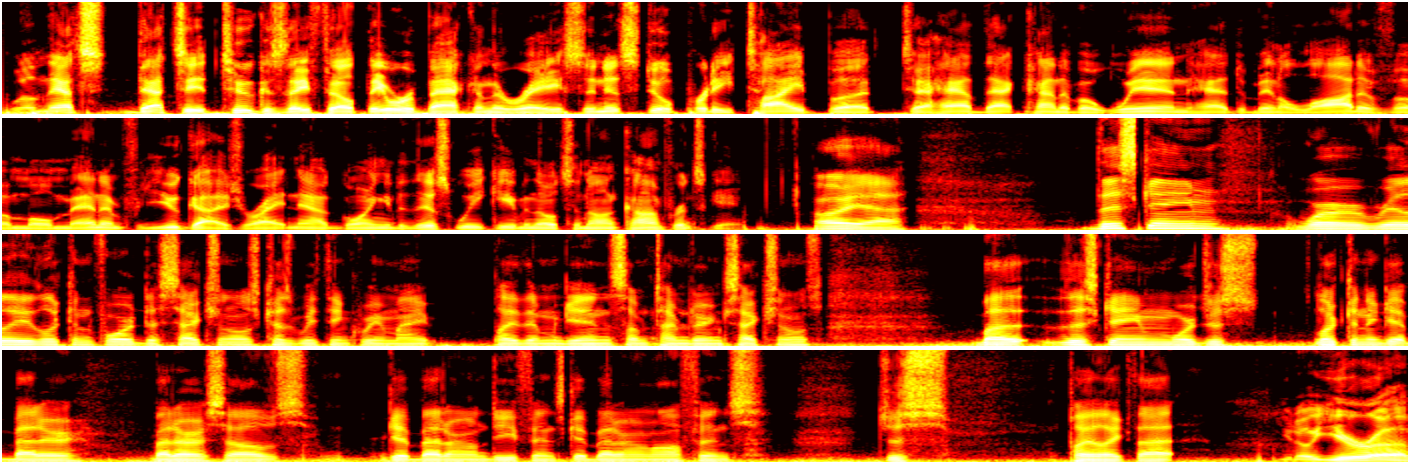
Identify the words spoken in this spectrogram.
Well, and that's that's it too, because they felt they were back in the race, and it's still pretty tight. But to have that kind of a win had to have been a lot of uh, momentum for you guys right now going into this week, even though it's a non-conference game. Oh yeah, this game we're really looking forward to sectionals because we think we might play them again sometime during sectionals. But this game we're just looking to get better, better ourselves, get better on defense, get better on offense, just play like that. You know, you're uh,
